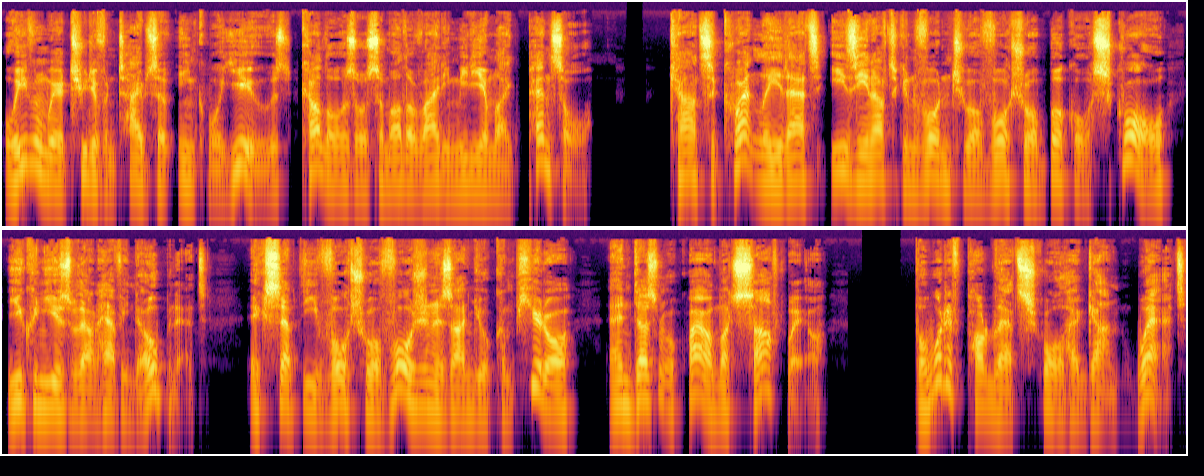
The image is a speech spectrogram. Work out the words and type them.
or even where two different types of ink were used, colors or some other writing medium like pencil. Consequently, that's easy enough to convert into a virtual book or scroll you can use without having to open it, except the virtual version is on your computer and doesn't require much software. But what if part of that scroll had gotten wet,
